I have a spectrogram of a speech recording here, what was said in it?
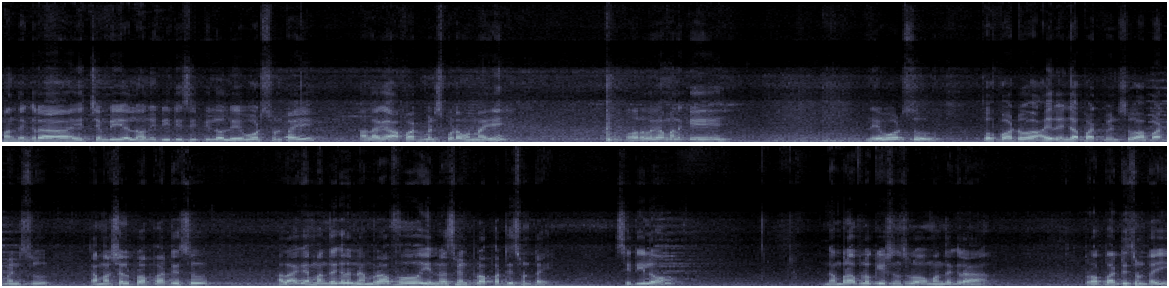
మన దగ్గర హెచ్ఎండిఏలోని డిటీసీపీలో లేఅవుట్స్ ఉంటాయి. అలాగే అపార్ట్మెంట్స్ కూడా ఉన్నాయి. ఓవరాల్గా మనకి లేఅవుట్స్తో పాటు high range apartments apartments commercial properties అలాగే మన దగ్గర నెంబర్ ఆఫ్ ఇన్వెస్ట్మెంట్ ప్రాపర్టీస్ ఉంటాయి. సిటీలో నెంబర్ ఆఫ్ లొకేషన్స్లో మన దగ్గర ప్రాపర్టీస్ ఉంటాయి.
